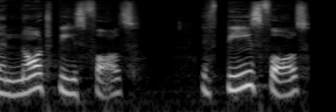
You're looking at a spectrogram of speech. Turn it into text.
then not is false If P is false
